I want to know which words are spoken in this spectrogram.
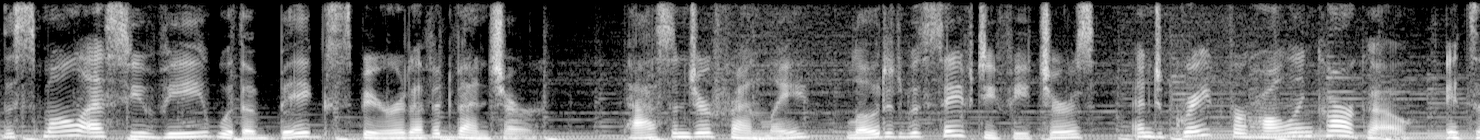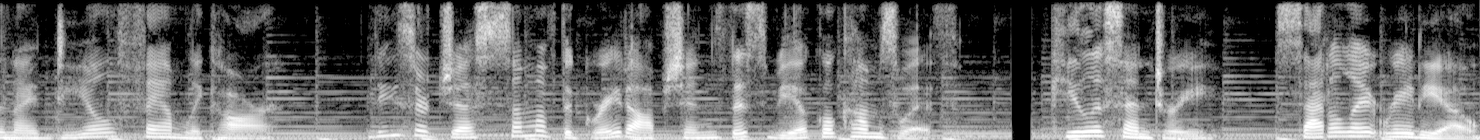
the small SUV with a big spirit of adventure. Passenger friendly, loaded with safety features, and great for hauling cargo, it's an ideal family car. These are just some of the great options this vehicle comes with. Keyless entry, satellite radio,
